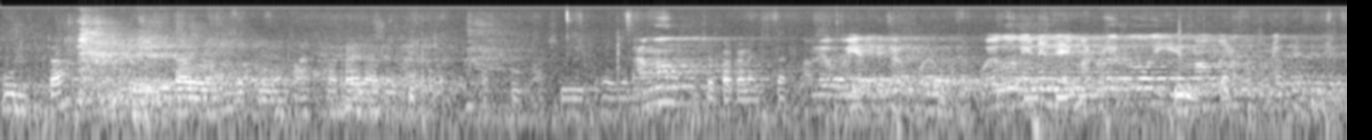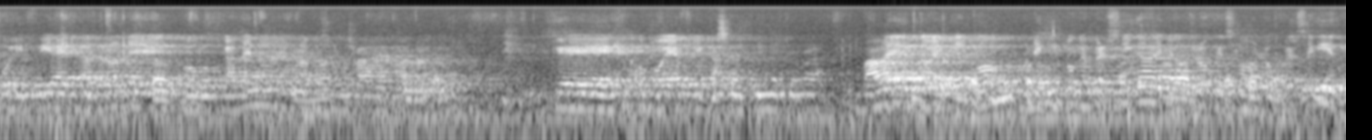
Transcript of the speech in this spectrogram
punta estado más carreras de equipo así Estamos. para calentar A ver, os voy a explicar el juego. El juego viene de Marruecos y es más o menos como una especie de policía y ladrones con cadenas en una cosa entrada de Marruecos. Que os voy a explicar. Va a haber dos equipos, un equipo que persiga y otro que son los perseguidos.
